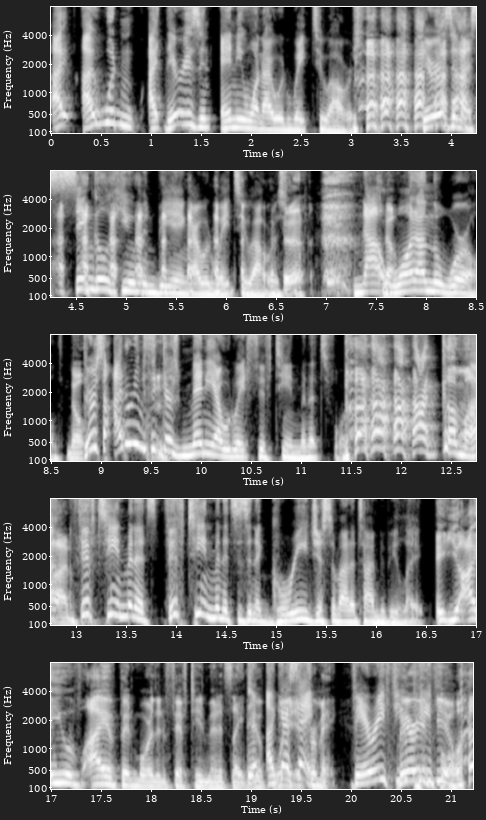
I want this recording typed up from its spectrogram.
I I wouldn't. I, there isn't anyone I would wait two hours. For. there isn't a single human being I would wait two hours for. Not one on the world. No. There's. I don't even think there's many I would wait 15 minutes for. Come on. 15 minutes. 15 minutes is an egregious amount of time to be late. Eh, you, I, you have, I have been more than 15 minutes late. You have like I waited say, for me. very few Very people, few.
